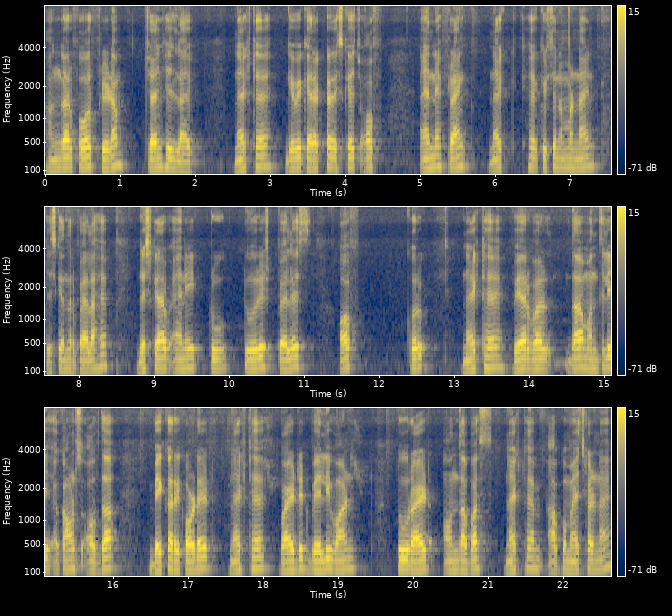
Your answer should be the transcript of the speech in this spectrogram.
hunger for freedom change his life next है give a character sketch of Anne Frank next है क्वेश्चन नंबर नाइन जिसके अंदर पहला है describe any two tourist palace of Coorg next है where were the monthly accounts of the baker recorded next है why did Valli want to ride on the bus next है, आपको मैच करना है।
